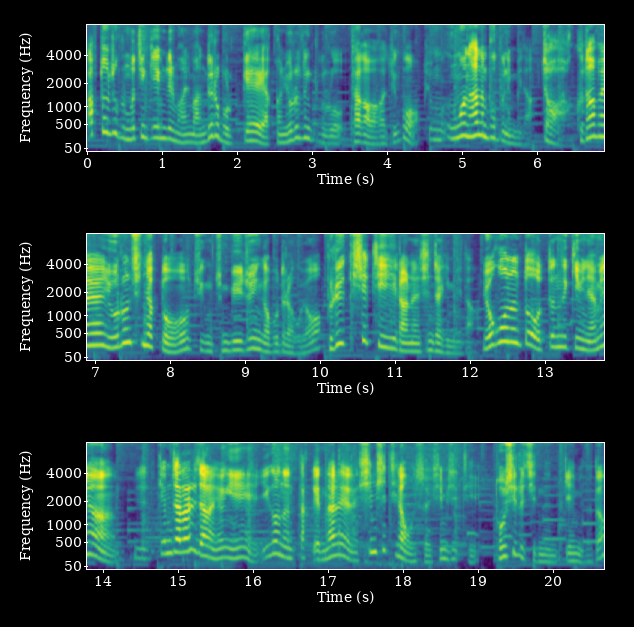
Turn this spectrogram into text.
압도적으로 멋진 게임들을 많이 만들어 볼게 약간 이런 느낌으로 다가와가지고 좀 응원하는 부분입니다. 자, 그 다음에 이런 신작도 지금 준비 중인가 보더라고요. 브릭 시티라는 신작입니다. 요거는 또 어떤 느낌이냐면 이제 겜잘알이잖아 형이. 이거는 딱 옛날에 심시티라고 있어요. 심시티. 도시를 짓는 게임이거든.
